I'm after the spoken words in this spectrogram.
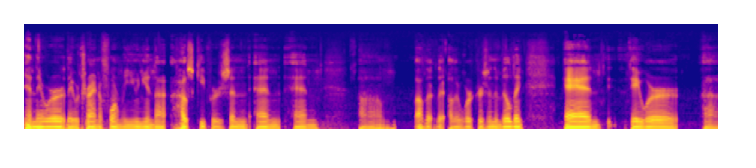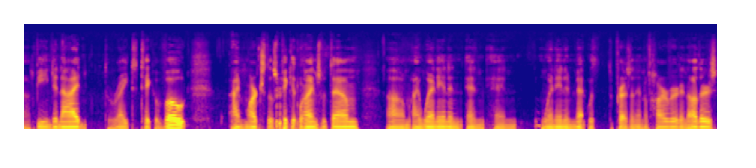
and they were they were trying to form a union, the housekeepers and and and um, other the other workers in the building, and they were uh, being denied the right to take a vote. I marched those picket lines with them. Um, I went in and, and, and went in and met with the president of Harvard and others.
